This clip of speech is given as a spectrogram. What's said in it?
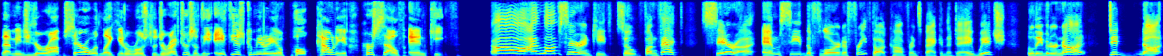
That means you're up. Sarah would like you to roast the directors of the atheist community of Polk County, herself and Keith. Oh, I love Sarah and Keith. So, fun fact Sarah emceed the Florida Free Thought Conference back in the day, which, believe it or not, did not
